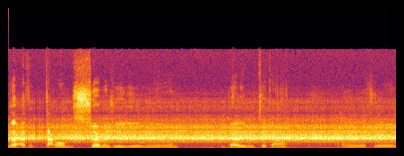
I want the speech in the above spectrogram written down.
Yeah, I think that one was so much easier than the other one. Barely even took out any of the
